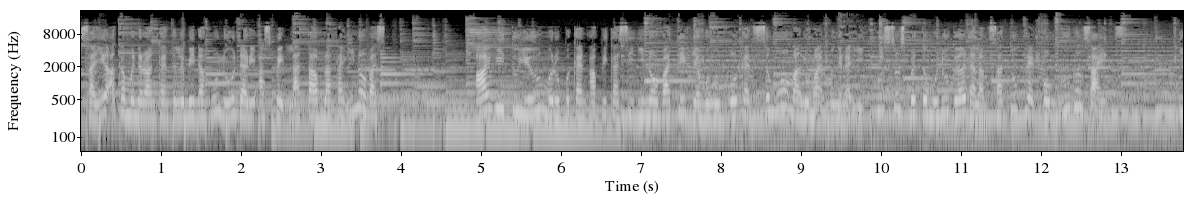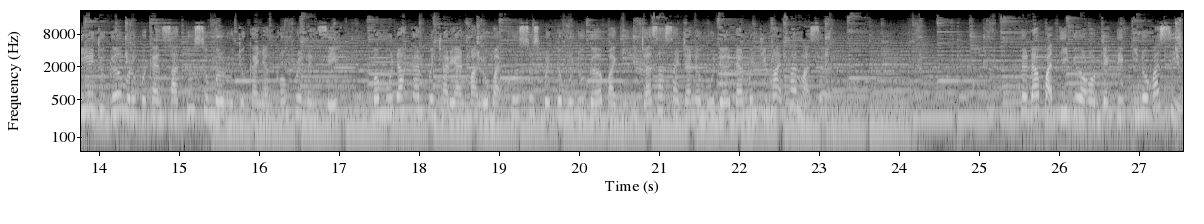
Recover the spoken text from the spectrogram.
saya akan menerangkan terlebih dahulu dari aspek latar belakang inovasi. IV2U merupakan aplikasi inovatif yang mengumpulkan semua maklumat mengenai kursus bertemu duga dalam satu platform Google Sites. Ia juga merupakan satu sumber rujukan yang komprehensif, memudahkan pencarian maklumat kursus bertemu duga bagi ijazah sarjana muda dan menjimatkan masa. Terdapat tiga objektif inovasi.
